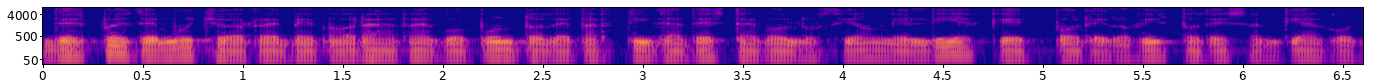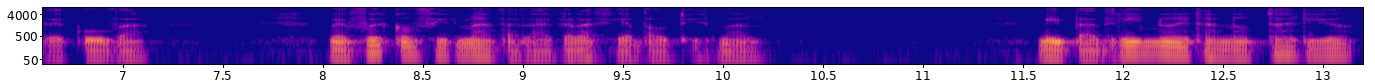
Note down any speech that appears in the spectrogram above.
Después de mucho rememorar hago punto de partida de esta evolución el día que, por el obispo de Santiago de Cuba, me fue confirmada la gracia bautismal. Mi padrino era notario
